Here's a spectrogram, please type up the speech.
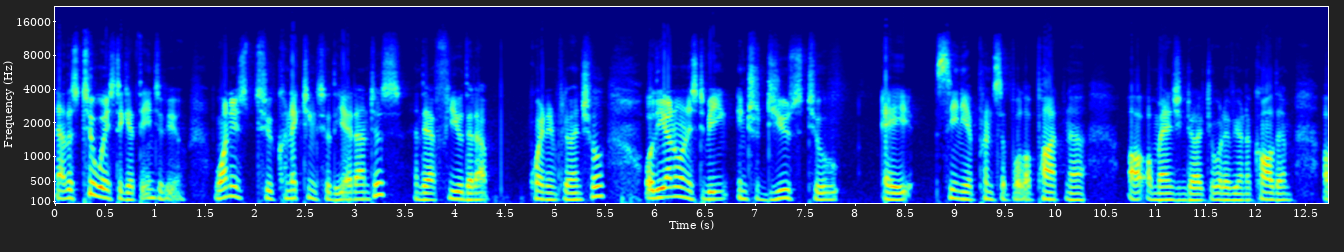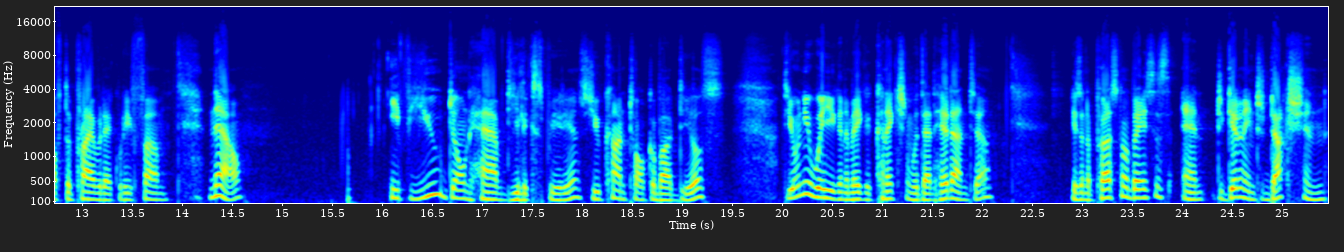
Now, there's two ways to get the interview. One is to connecting to the headhunters, and there are a few that are quite influential, or the other one is to being introduced to a senior principal or partner or, or managing director, whatever you want to call them, of the private equity firm. Now, if you don't have deal experience, you can't talk about deals. The only way you're going to make a connection with that headhunter is on a personal basis, and to get an introduction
